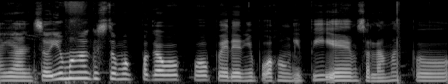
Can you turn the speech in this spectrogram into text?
Ayan. So, yung mga gusto magpagawa po, pwede niyo po akong i-PM. Salamat po.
